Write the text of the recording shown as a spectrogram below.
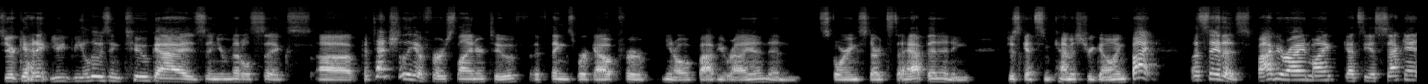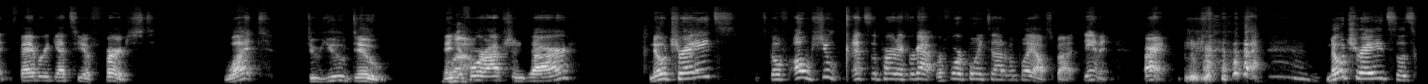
So you're getting, you'd be losing two guys in your middle six, uh, potentially a first liner too, if, if things work out for you know Bobby Ryan and scoring starts to happen and he just gets some chemistry going. But let's say this Bobby Ryan, Mike, gets you a second. Fabbri gets you a first. What do you do? And your four options are no trades. Let's go. For, oh, shoot. That's the part I forgot. We're four points out of a playoff spot. Damn it. All right. no trades. Let's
